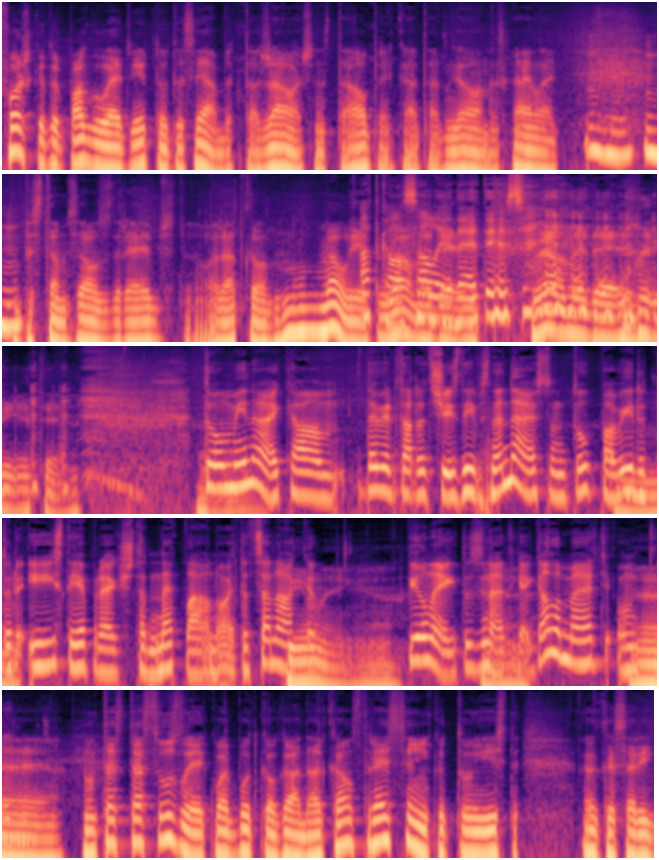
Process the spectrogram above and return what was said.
forši, ka tur pagulēt virtuvē, tas jā, bet tā žāvēšanas telpa ir kā tāds galvenais highlight. Mm -hmm. Pēc tam savus drēbes var atkal, nu, vēl iet. Atkal vēl saliedēties. Nedēļu, vēl nedēļu var iet. Jā. Tu minēji, ka tev ir tātad šīs divas nedēļas, un tu pa vidu mm. tur īsti iepriekš neplānoji. Tad sanāk, pilnīgi, ka jā. pilnīgi tu zināji jā. tikai galamērķi. Jā, tad... jā, jā. Nu, tas, tas uzliek varbūt kaut kādu atkal stresiņu, ka tu īsti kas arī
